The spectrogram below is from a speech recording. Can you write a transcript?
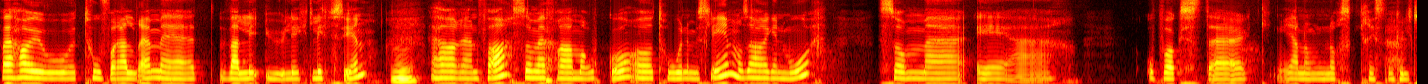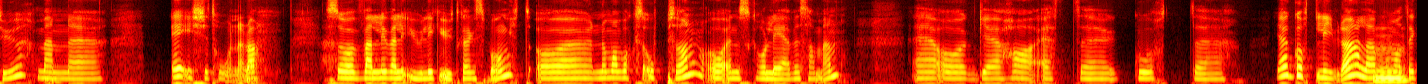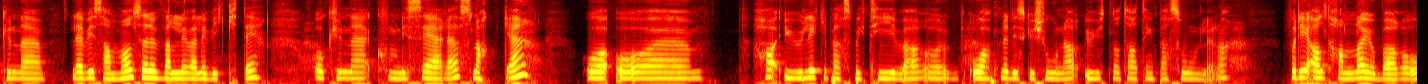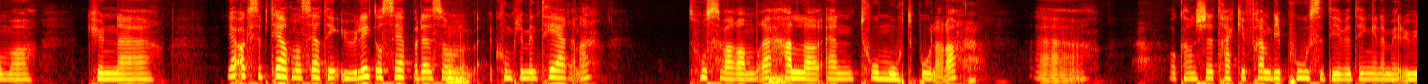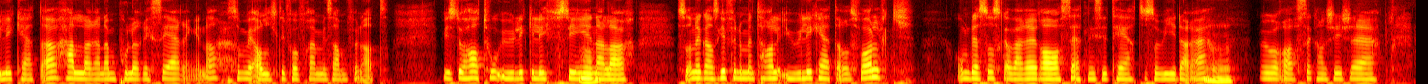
For jeg har jo to foreldre med et veldig ulikt livssyn. Jeg har en far som er fra Marokko og troende muslim, og så har jeg en mor som eh, er oppvokst eh, gjennom norsk kristen kultur, men eh, er ikke troende, da. Så veldig, veldig ulike utgangspunkt. Og når man vokser opp sånn og ønsker å leve sammen, og eh, ha et eh, godt, eh, ja, godt liv, da, eller på en måte kunne leve i samhold, så er det veldig, veldig viktig å kunne kommunisere, snakke, og, og eh, ha ulike perspektiver og åpne diskusjoner uten å ta ting personlig, da. Fordi alt handler jo bare om å kunne ja, akseptere at man ser ting ulikt, og se på det som komplementerende hos hverandre, heller enn to motpoler, da. Eh, Og kanskje trekke frem de positive tingene med ulikheter, heller enn den polariseringen da, som vi alltid får frem i samfunnet. At hvis du har to ulike livssyn, eller sånne ganske fundamentale ulikheter hos folk, om det så skal være rase, etnisitet osv. Nå er rase kanskje ikke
